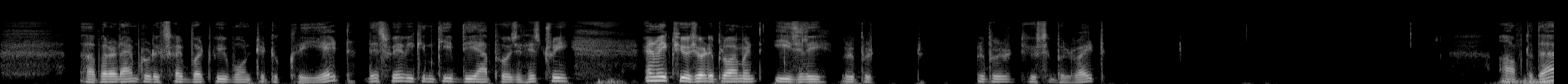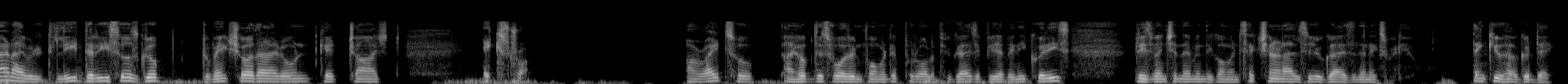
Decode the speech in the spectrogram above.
uh, paradigm to describe what we wanted to create. This way we can keep the app version history and make future deployment easily reproducible, right? After that, I will delete the resource group to make sure that I don't get charged extra. All right, so I hope this was informative for all of you guys. If you have any queries, please mention them in the comment section and I'll see you guys in the next video. Thank you. Have a good day.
